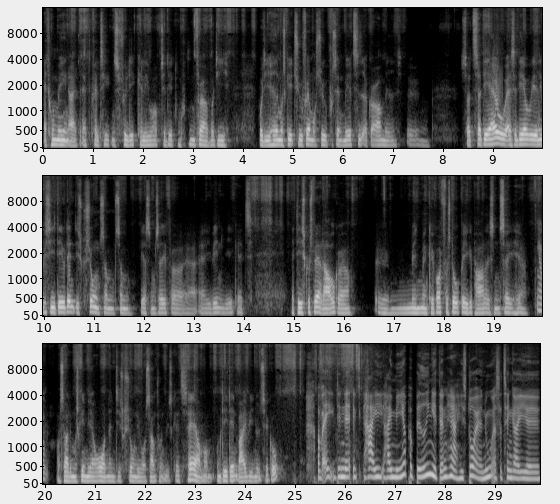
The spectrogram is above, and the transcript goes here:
at hun mener, at, at kvaliteten selvfølgelig ikke kan leve op til det, den kunne før, hvor de, hvor de havde måske 20-25 procent mere tid at gøre med. Øhm, så, så det er jo, altså det er jo, jeg lige vil sige, det er jo den diskussion, som, som jeg som sagde før, er, er i vindelig, ikke? At, at det er sgu svært at afgøre. Øh, men man kan godt forstå begge parter i sådan en sag her. Jo. Og så er det måske mere overordnet en diskussion i vores samfund, vi skal tage om, om, det er den vej, vi er nødt til at gå. Og hvad, det, har, I, har I mere på beding i den her historie nu? Altså tænker I, øh,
